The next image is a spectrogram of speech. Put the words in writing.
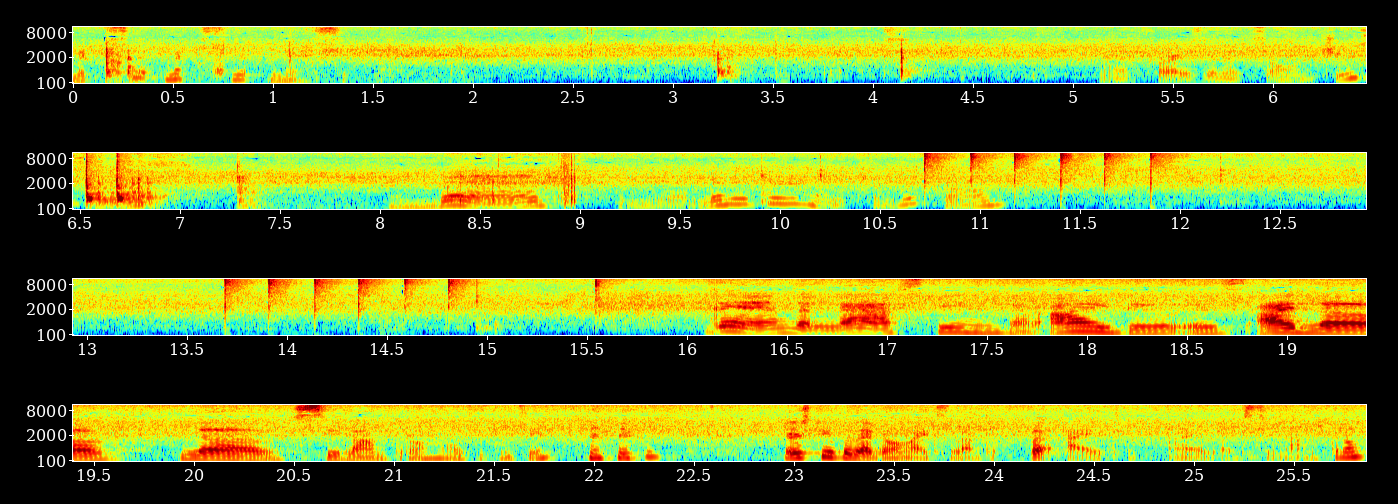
Mix it, mix it, mix it. It fries in its own juices. And then, in a minute here, let me turn this on. Then the last thing that I do is I love, love cilantro, as you can see. There's people that don't like cilantro, but I do. I love cilantro.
